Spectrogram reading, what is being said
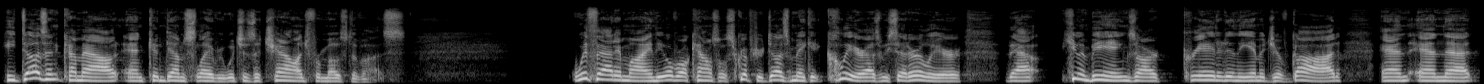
he doesn't come out and condemn slavery, which is a challenge for most of us. With that in mind, the overall counsel of Scripture does make it clear, as we said earlier, that human beings are created in the image of God and, and that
